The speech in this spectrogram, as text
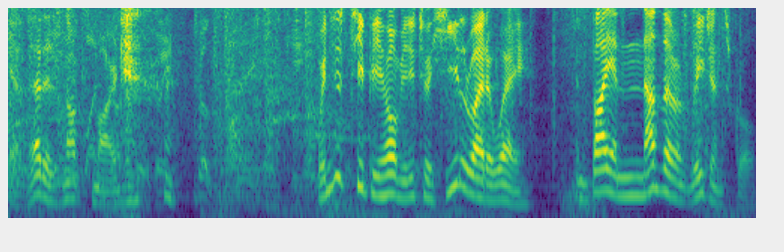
Yeah, that is not smart. when you TP home, you need to heal right away. And buy another Regen Scroll.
